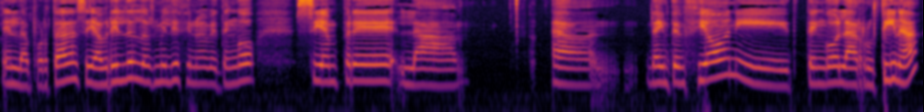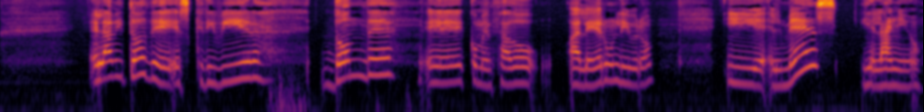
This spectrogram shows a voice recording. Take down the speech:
en la portada, sí, abril del 2019. Tengo siempre la la intención y tengo la rutina, el hábito de escribir dónde he comenzado a leer un libro y el mes y el año,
